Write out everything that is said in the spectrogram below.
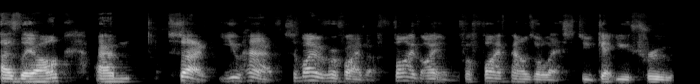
As they are. Um, so you have Survivor for Fiver, five items for five pounds or less to get you through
